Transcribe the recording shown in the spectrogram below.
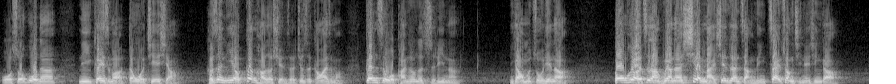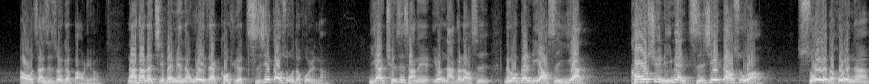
我说过呢，你可以什么等我揭晓，可是你有更好的选择，就是赶快什么跟着我盘中的指令呢？你看我们昨天呢，恭贺这档股票呢现买现赚涨停，再创几年新高啊！我暂时做一个保留。那它的基本面呢，我也在扣去了，直接告诉我的会员呢，你看全市场呢有哪个老师能够跟李老师一样？扣讯里面直接告诉我，所有的会员呢，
